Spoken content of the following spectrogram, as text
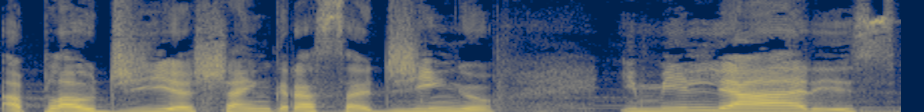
aplaudir, achar engraçadinho e milhares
